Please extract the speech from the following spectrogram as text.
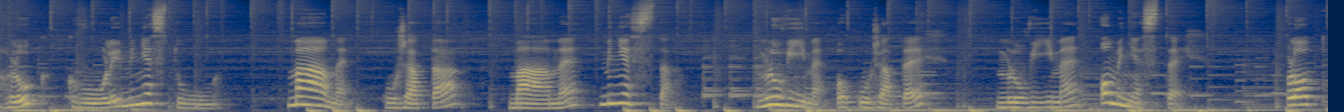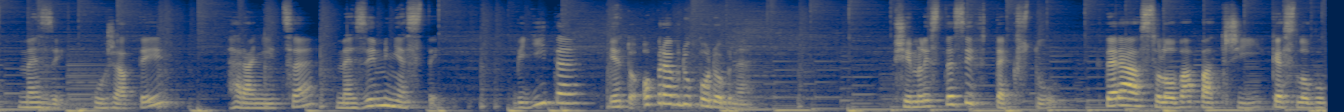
hluk kvůli městům. Máme kuřata, máme města. Mluvíme o kuřatech, mluvíme o městech. Plot mezi kuřaty, hranice mezi městy. Vidíte, je to opravdu podobné. Všimli jste si v textu, která slova patří ke slovu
